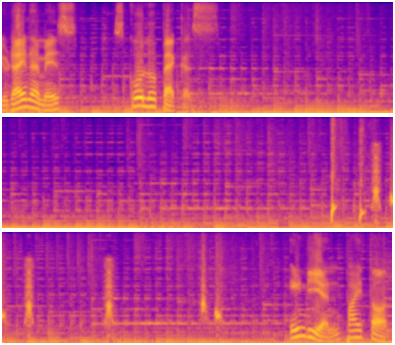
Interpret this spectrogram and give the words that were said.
Eudynamys scolopaceus Indian python.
